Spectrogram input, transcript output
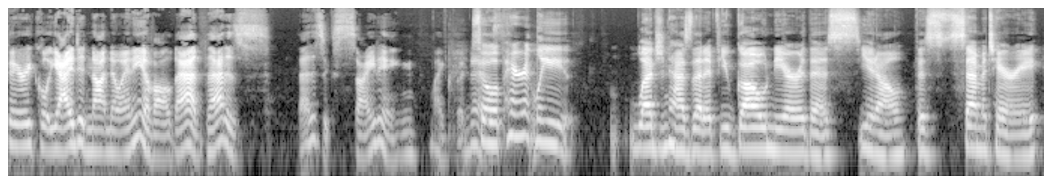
Very cool. Yeah, I did not know any of all that. That is that is exciting. My goodness. So apparently, legend has that if you go near this, you know, this cemetery,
